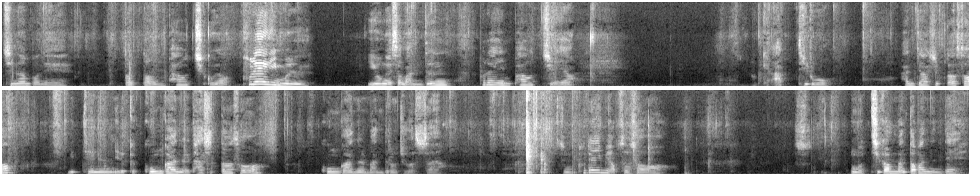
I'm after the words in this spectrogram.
지난번에 떴던 파우치고요. 프레임을 이용해서 만든 프레임 파우치예요. 이렇게 앞뒤로 한 장씩 떠서 밑에는 이렇게 공간을 다시 떠서 공간을 만들어 주었어요. 지금 프레임이 없어서 뭐 지갑만 떠봤는데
